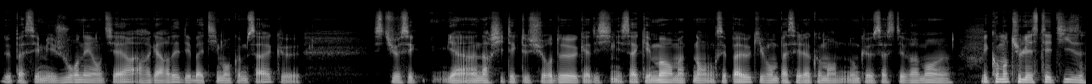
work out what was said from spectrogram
de passer mes journées entières à regarder des bâtiments comme ça que si tu veux, c'est il y a un architecte sur deux qui a dessiné ça qui est mort maintenant, donc c'est pas eux qui vont me passer la commande. Donc euh, ça, c'était vraiment. Euh, Mais comment tu l'esthétises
